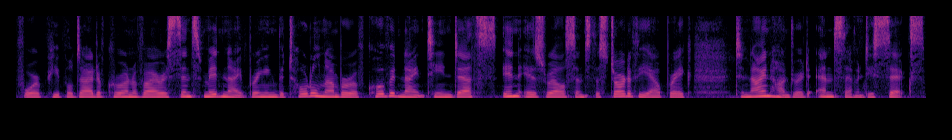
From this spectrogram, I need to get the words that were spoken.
Four people died of coronavirus since midnight, bringing the total number of COVID 19 deaths in Israel since the start of the outbreak to 976.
